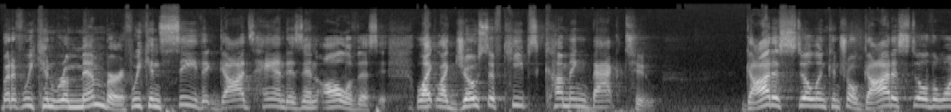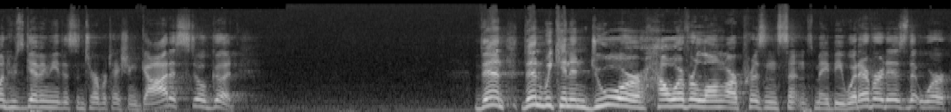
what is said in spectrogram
But if we can remember, if we can see that God's hand is in all of this, like, like Joseph keeps coming back to, God is still in control. God is still the one who's giving me this interpretation. God is still good then, then we can endure however long our prison sentence may be, whatever it is that we're,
